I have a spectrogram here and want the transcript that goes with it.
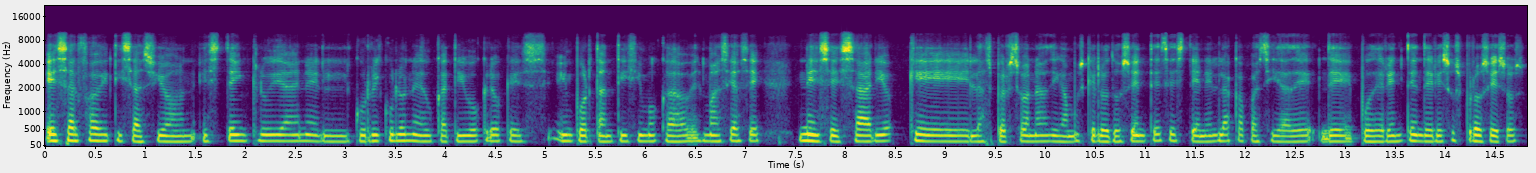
esa alfabetización esté incluida en el currículum educativo, creo que es importantísimo. Cada vez más se hace necesario que las personas, digamos que los docentes, estén en la capacidad de, de poder entender esos procesos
